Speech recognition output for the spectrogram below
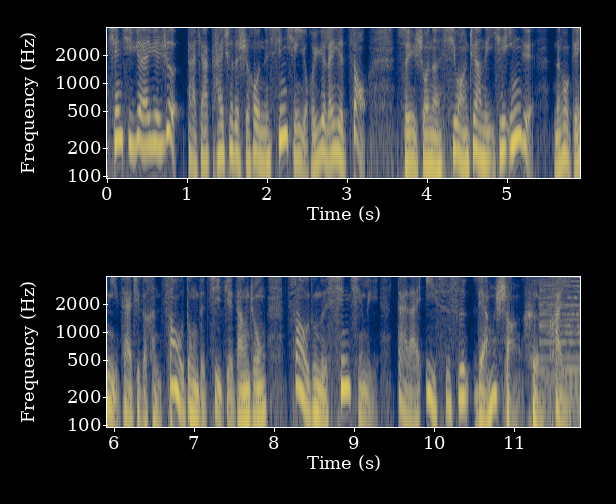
天气越来越热，大家开车的时候呢，心情也会越来越燥。所以说呢，希望这样的一些音乐能够给你在这个很躁动的季节当中、躁动的心情心里带来一丝丝凉爽和快意。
